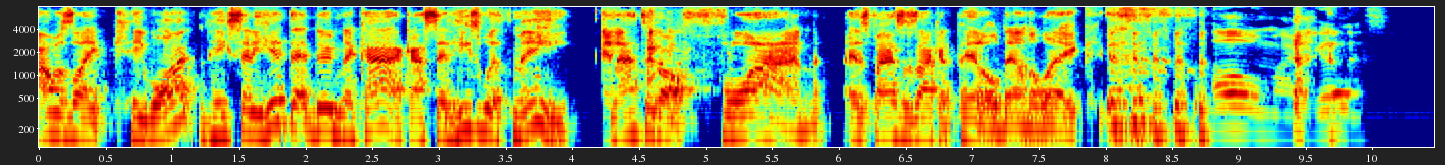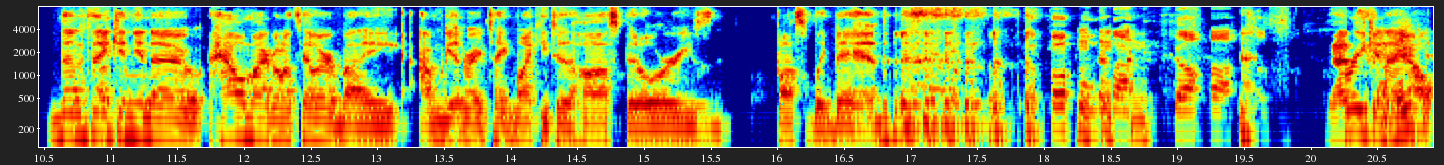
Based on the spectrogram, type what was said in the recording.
I was like, he what? And he said he hit that dude in the kayak. I said, he's with me. And I took off flying as fast as I could pedal down the lake. oh my goodness. then thinking, you know, how am I going to tell everybody I'm getting ready to take Mikey to the hospital or he's possibly dead? Oh my gosh. That's Freaking he- out.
